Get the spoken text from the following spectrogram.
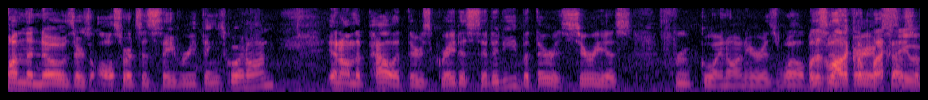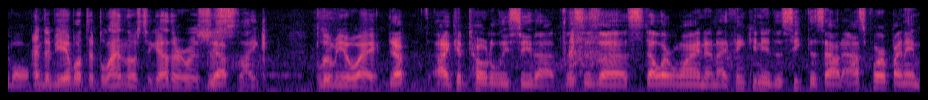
on the nose there's all sorts of savory things going on and on the palate there's great acidity but there is serious fruit going on here as well Well, there's This a lot of complexity, accessible. and to be able to blend those together was just like blew me away. yep i could totally see that this is a stellar wine and i think you need to seek this out ask for it by name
